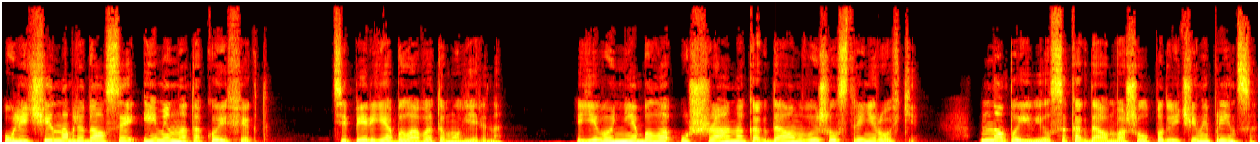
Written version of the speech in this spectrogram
У личин наблюдался именно такой эффект. Теперь я была в этом уверена. Его не было у Шана, когда он вышел с тренировки, но появился, когда он вошел под личиной принца.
